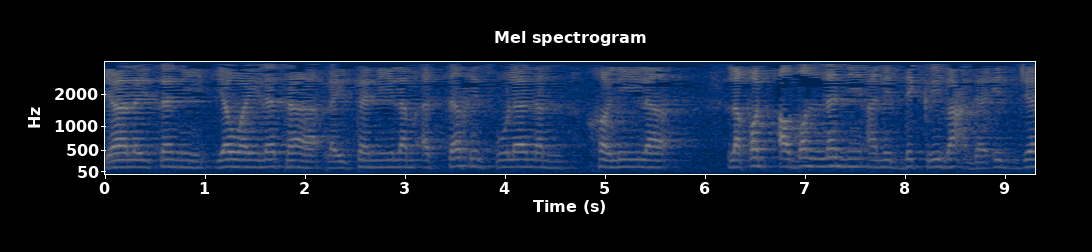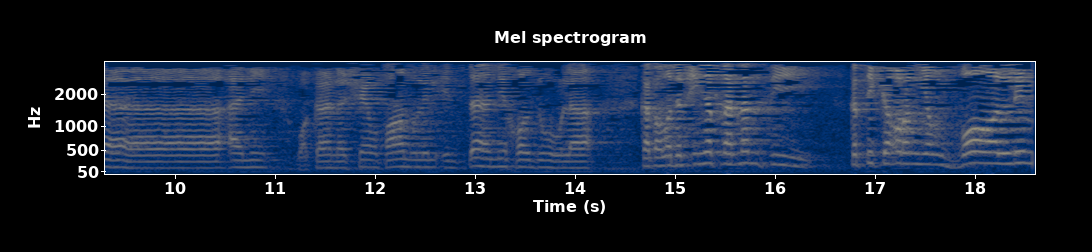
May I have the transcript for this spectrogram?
Ya laitani ya wailata laitani lam attakhidh fulanan khalila. Laqad adallani 'anid dhikri ba'da idh ja'ani wa kana syaitanu lil insani khadula. Kata Allah dan ingatlah nanti ketika orang yang zalim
